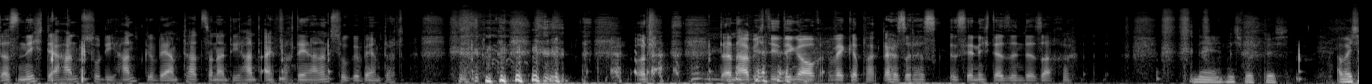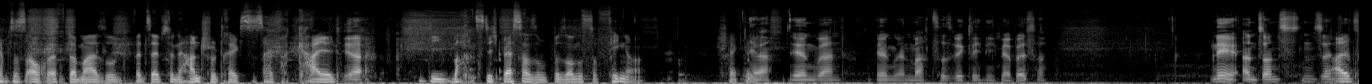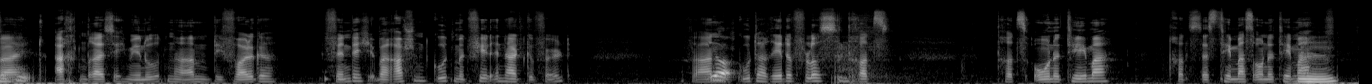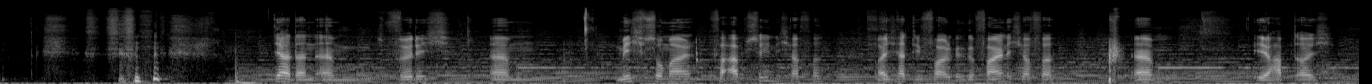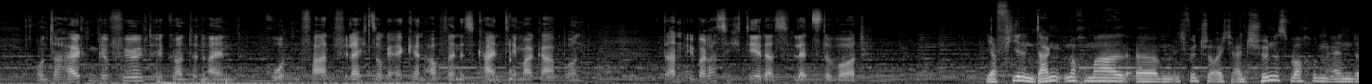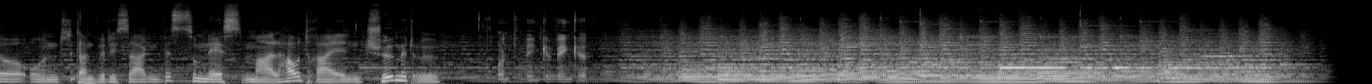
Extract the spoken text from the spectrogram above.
dass nicht der Handschuh die Hand gewärmt hat, sondern die Hand einfach den Handschuh gewärmt hat. und dann habe ich die Dinge auch weggepackt. Also das ist ja nicht der Sinn der Sache. Nee, nicht wirklich. Aber ich habe das auch öfter mal so, wenn selbst wenn du Handschuh trägst, ist es einfach kalt. Ja. Die machen es nicht besser, so besonders so Finger. Schrecklich. Ja, irgendwann, irgendwann macht es das wirklich nicht mehr besser. Nee, ansonsten sind also wir bei gut. 38 Minuten, haben die Folge, finde ich, überraschend gut mit viel Inhalt gefüllt. War ein ja. guter Redefluss, trotz, trotz ohne Thema, trotz des Themas ohne Thema. Mhm. ja, dann ähm, würde ich ähm, mich schon mal verabschieden. Ich hoffe, euch hat die Folge gefallen. Ich hoffe, ähm, ihr habt euch unterhalten gefühlt. Ihr konntet einen roten Faden vielleicht sogar erkennen, auch wenn es kein Thema gab. Und dann überlasse ich dir das letzte Wort. Ja, vielen Dank nochmal. Ähm, ich wünsche euch ein schönes Wochenende und dann würde ich sagen, bis zum nächsten Mal. Haut rein. Tschö mit Ö. Und winke, winke.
